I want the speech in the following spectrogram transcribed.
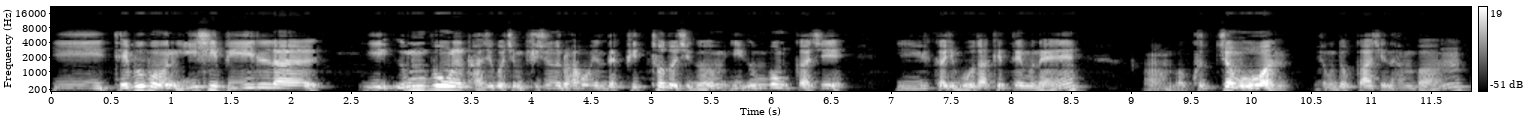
이 대부분 22일 날 이 음봉을 가지고 지금 기준으로 하고 있는데 비토도 지금 이 음봉까지 이 위까지 못 왔기 때문에 어, 뭐 9.5원 정도까지는 한번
